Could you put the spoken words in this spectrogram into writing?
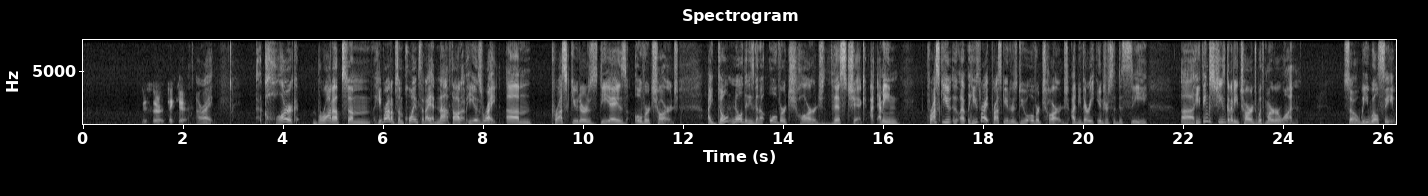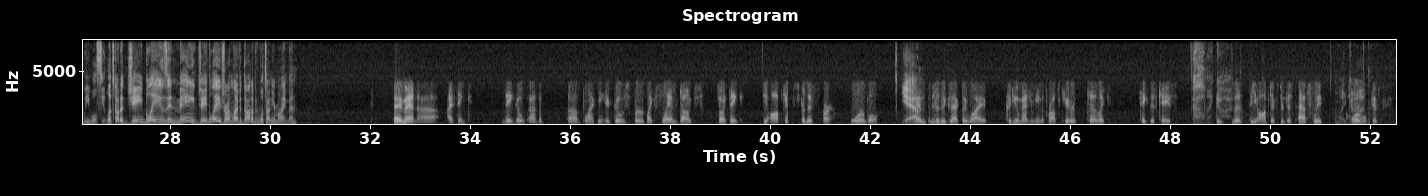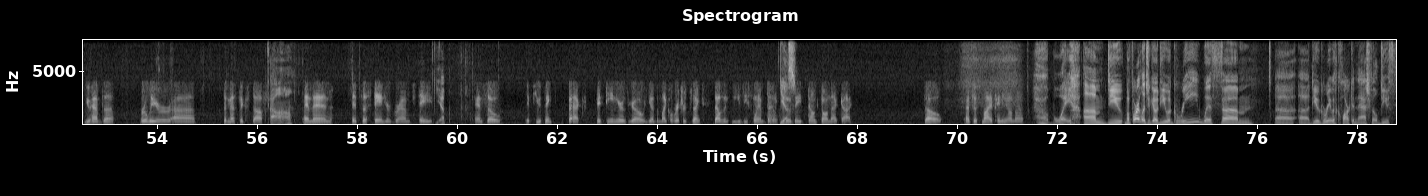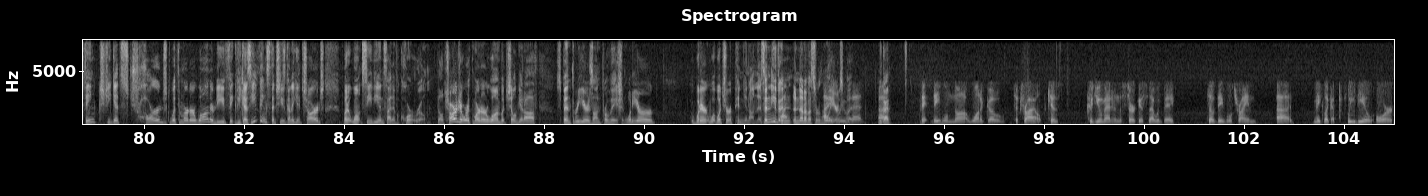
yes, sir. Take care. All right. Clark brought up some he brought up some points that I had not thought of. He is right. Um prosecutors DAs overcharge. I don't know that he's going to overcharge this chick. I, I mean, prosecute uh, he's right. Prosecutors do overcharge. I'd be very interested to see uh he thinks she's going to be charged with murder 1. So we will see. We will see. Let's go to Jay Blaze in Maine. Jay Blaze, you're on live at Donovan. What's on your mind, man? Hey man, uh, I think they go uh, the uh, black media goes for like slam dunks. So I think the optics for this are horrible, Yeah. and this is exactly why. Could you imagine being the prosecutor to like take this case? The the, the optics are just absolutely Oh horrible because you have the earlier uh, domestic stuff, Uh huh. and then it's a stand your ground state. Yep. And so, if you think back 15 years ago, you had the Michael Richards thing. That was an easy slam dunk. Yes. So they dunked on that guy. So that's just my opinion on that. Oh boy. Um. Do you before I let you go? Do you agree with um. Uh, uh, do you agree with Clark in Nashville? Do you think she gets charged with murder one, or do you think because he thinks that she's going to get charged, but it won't see the inside of a courtroom? They'll charge her with murder one, but she'll get off, spend three years on probation. What are your, what are what, what's your opinion on this? And even none of us are I lawyers, but that. okay. Uh, they, they will not want to go to trial because could you imagine the circus that would be? So they will try and uh, make like a plea deal or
